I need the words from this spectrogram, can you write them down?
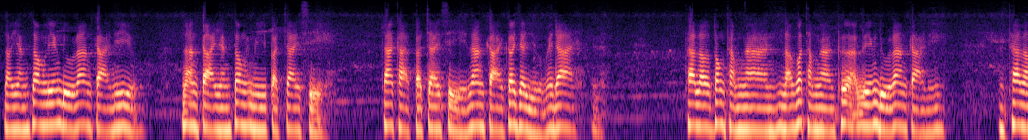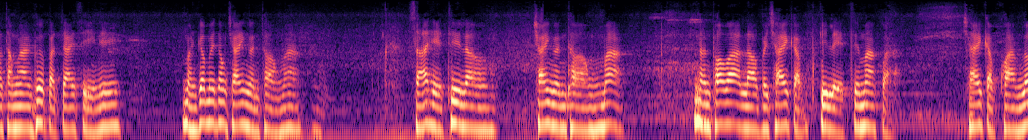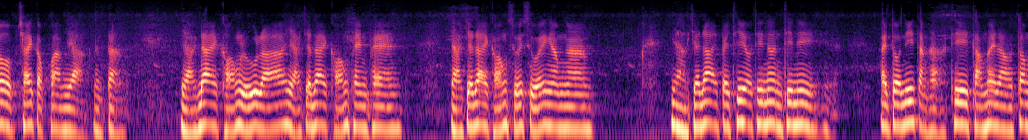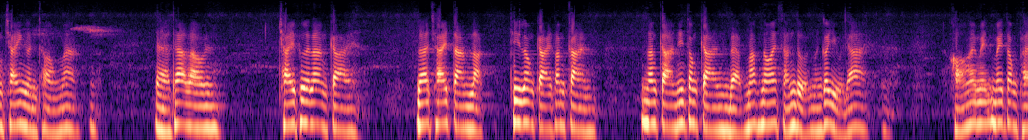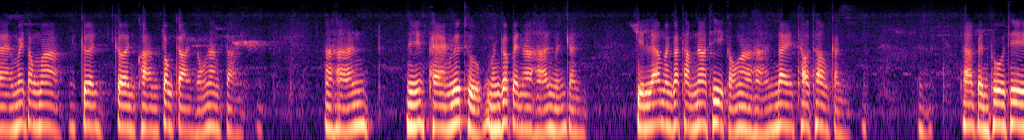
เรายังต้องเลี้ยงดูร่างกายนี้อยู่ ร่างกายยังต้องมีปัจจัยสี่ถ้าขาดปัจจัยสี่ร่างกายก็จะอยู่ไม่ได้ ถ้าเราต้องทำงาน เราก็ทำงานเพื่อเลี้ยงดูร่างกายนี้ ถ้าเราทำงานเพื่อปัจจัยสี่นี้ มันก็ไม่ต้องใช้เงินทองมาก สาเหตุที่เราใช้เงินทองมาก นั่นเพราะว่าเราไปใช้กับกิเลสซะมากกว่า ใช้กับความโลภใช้กับความอยากต่างๆ อยากได้ของหรูหราอยากจะได้ของแพงๆอยากจะได้ของสวยๆงามๆอยากจะได้ไปเที่ยวที่นั่นที่นี่ไอ้ตัวนี้ต่างหากที่ทำให้เราต้องใช้เงินทองมาก แต่ถ้าเรา ใช้เพื่อร่างกาย และใช้ตามหลักที่ร่างกายต้องการ ร่างกายนี้ต้องการแบบมากน้อยสันโดษมันก็อยู่ได้ ของไม่ไม่ต้องแพงไม่ต้องมากเกินเกินความต้องการของร่างกาย อาหารนี้แพงหรือถูกมันก็เป็นอาหารเหมือนกัน กินแล้วมันก็ทำหน้าที่ของอาหารได้เท่า ๆกัน ถ้าเป็นผู้ที่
